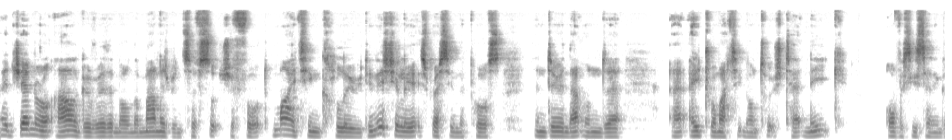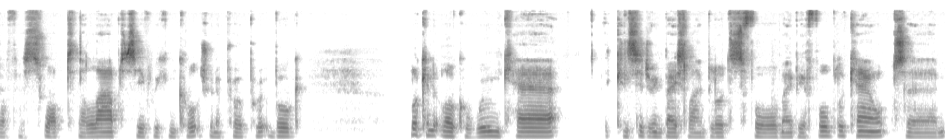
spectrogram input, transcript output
A general algorithm on the management of such a foot might include initially expressing the pus and doing that under uh, atraumatic non-touch technique, obviously sending off a swab to the lab to see if we can culture an appropriate bug, looking at local wound care, considering baseline bloods for maybe a full blood count um,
